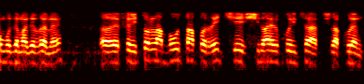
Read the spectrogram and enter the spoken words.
omul de mai devreme, uh, referitor la băut apă rece și la aer condiționat și la curent.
